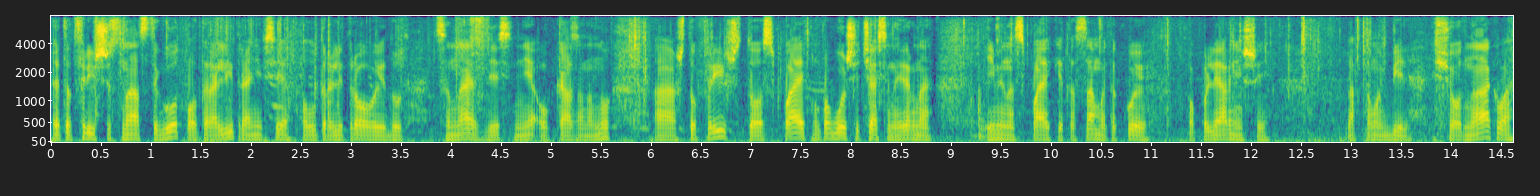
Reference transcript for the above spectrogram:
Этот фриз 16 год, полтора литра, они все полуторалитровые идут. Цена здесь не указана. Ну, а, что фриз, что спайк, ну, по большей части, наверное, именно спайк. Это самый такой популярнейший автомобиль. Еще одна Аква,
